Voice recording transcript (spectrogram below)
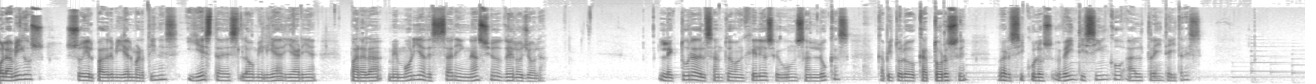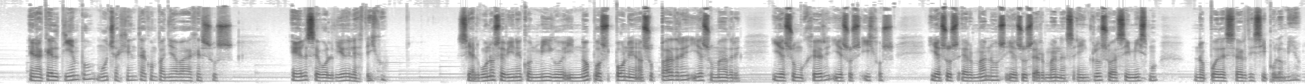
Hola amigos, soy el Padre Miguel Martínez y esta es la homilía diaria para la memoria de San Ignacio de Loyola. Lectura del Santo Evangelio según San Lucas, capítulo 14, versículos 25 al 33. En aquel tiempo mucha gente acompañaba a Jesús. Él se volvió y les dijo, si alguno se viene conmigo y no pospone a su padre y a su madre, y a su mujer y a sus hijos, y a sus hermanos y a sus hermanas, e incluso a sí mismo, no puede ser discípulo mío.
